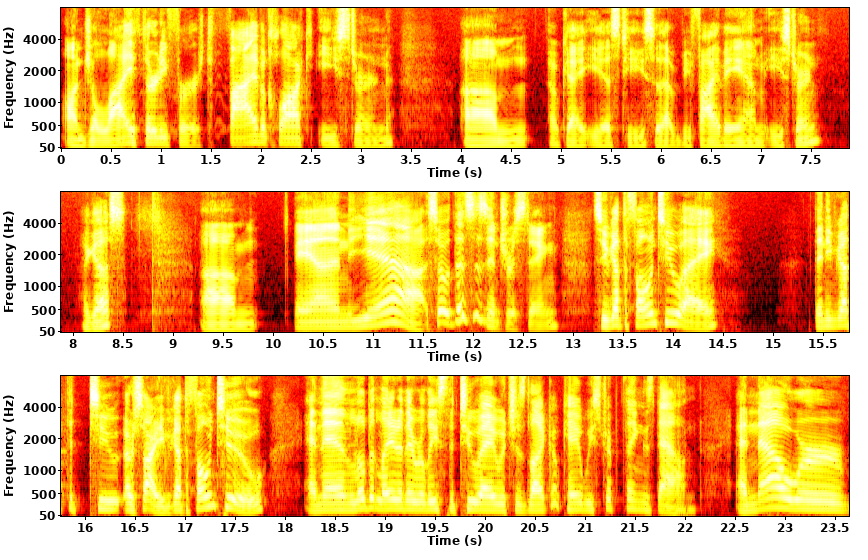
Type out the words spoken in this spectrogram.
on July 31st, 5 o'clock Eastern. Um, okay, EST, so that would be 5 a.m. Eastern, I guess. Um, and yeah, so this is interesting. So you've got the phone 2A, then you've got the two, or sorry, you've got the phone 2, and then a little bit later they released the 2A, which is like, okay, we stripped things down. And now we're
